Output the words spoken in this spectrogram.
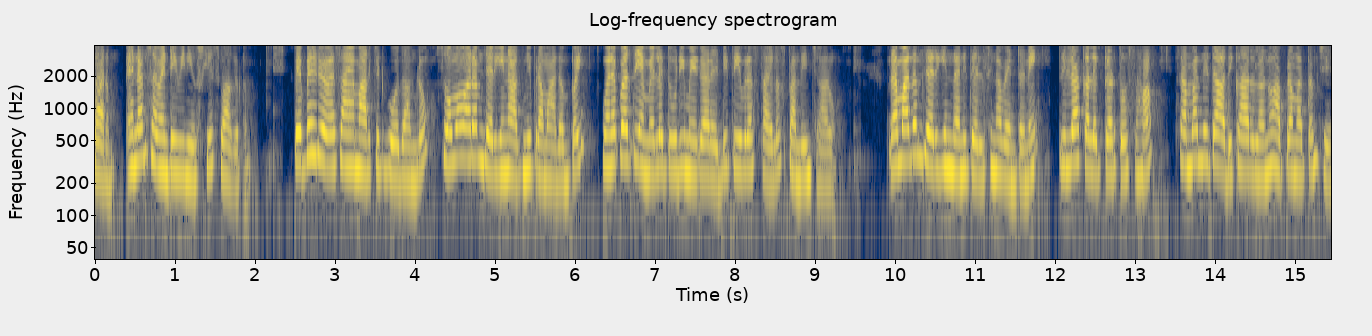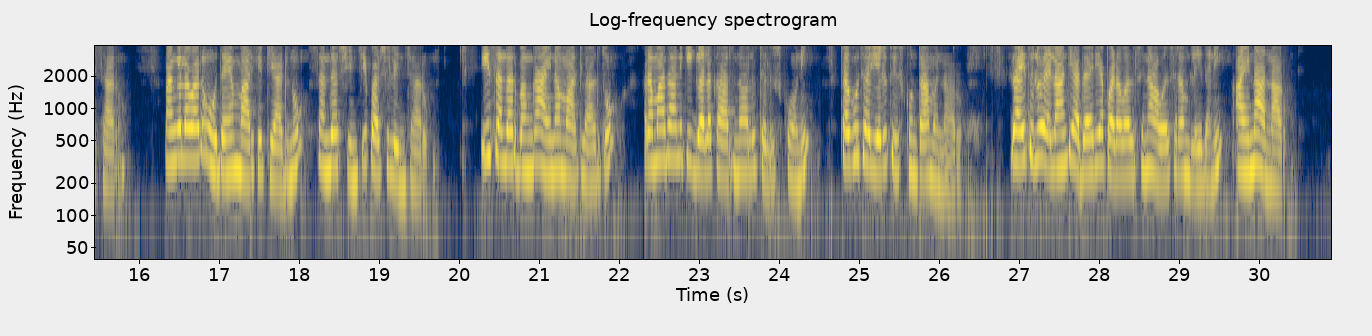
నమస్కారం. NM seven TV న్యూస్కి స్వాగతం. పెబ్బేరు వ్యవసాయ మార్కెట్ గోదాంలో సోమవారం జరిగిన అగ్ని ప్రమాదంపై వనపర్తి ఎమ్మెల్యే తూడి మేఘారెడ్డి తీవ్రస్థాయిలో స్పందించారు. ప్రమాదం జరిగిందని తెలిసిన వెంటనే జిల్లా కలెక్టర్తో సహా సంబంధిత అధికారులను అప్రమత్తం చేశారు. మంగళవారం ఉదయం మార్కెట్ యార్డును సందర్శించి పరిశీలించారు. ఈ సందర్భంగా ఆయన మాట్లాడుతూ ప్రమాదానికి గల కారణాలు తెలుసుకొని తగు చర్యలు తీసుకుంటామన్నారు. రైతులు ఎలాంటి అధైర్య పడవలసిన అవసరం లేదని ఆయన అన్నారు.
